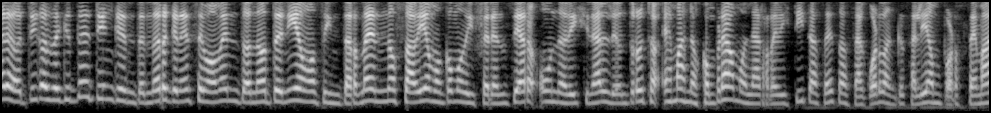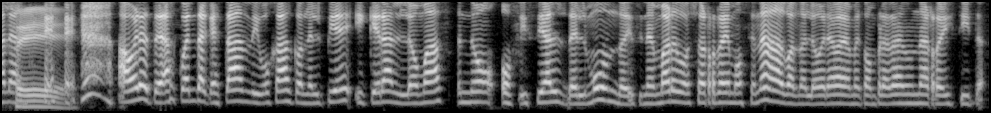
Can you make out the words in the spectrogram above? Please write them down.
Claro, chicos, es que ustedes tienen que entender que en ese momento no teníamos internet, no sabíamos cómo diferenciar un original de un trucho. Es más, nos comprábamos las revistitas esas, ¿se acuerdan? Que salían por semana. ahora te das cuenta que estaban dibujadas con el pie y que eran lo más no oficial del mundo. Y sin embargo, yo re emocionada cuando lograba que me compraran una revistita.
